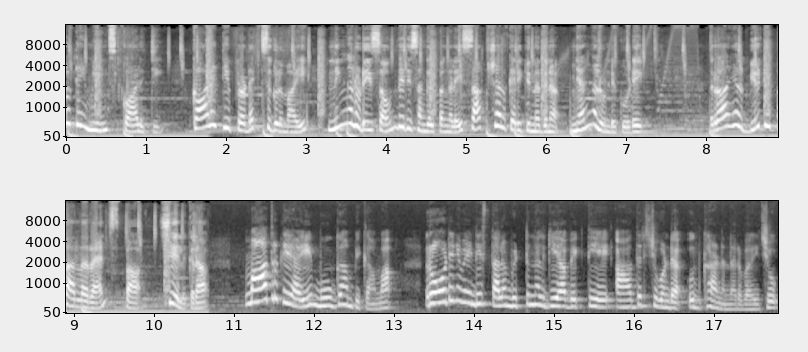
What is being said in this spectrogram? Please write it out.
ബ്യൂട്ടി മീൻസ് ക്വാളിറ്റി ക്വാളിറ്റി പ്രൊഡക്ട്സുകളുമായി നിങ്ങളുടെ സൗന്ദര്യ സങ്കല്പങ്ങളെ സാക്ഷാത്കരിക്കുന്നതിന് ഞങ്ങളുണ്ട് കൂടെ. Royal beauty parlour and spa Chelakkara. മാതൃകയായി മൂകാംബികാമ. റോഡിനു വേണ്ടി സ്ഥലം വിട്ടു നൽകിയ വ്യക്തിയെ ആദരിച്ചുകൊണ്ട് ഉദ്ഘാടനം നിർവഹിച്ചു.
